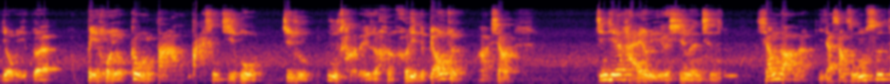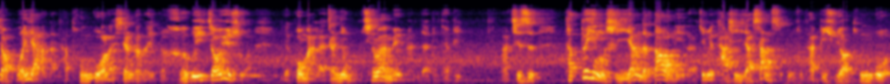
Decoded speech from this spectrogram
有一个背后有更大的大型机构。进入入场的一个很合理的标准啊，像今天还有一个新闻，其实香港的一家上市公司叫博雅的，它通过了香港的一个合规交易所，也购买了将近五千万美元的比特币啊，其实它对应是一样的道理的，因为它是一家上市公司，它必须要通过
